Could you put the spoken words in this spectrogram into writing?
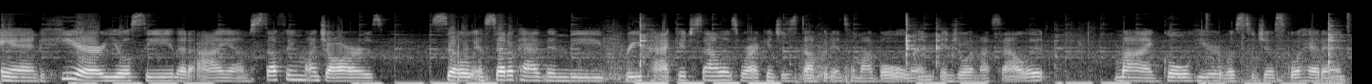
And here you'll see that I am stuffing my jars so instead of having the pre-packaged salads where I can just dump it into my bowl and enjoy my salad, my goal here was to just go ahead and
